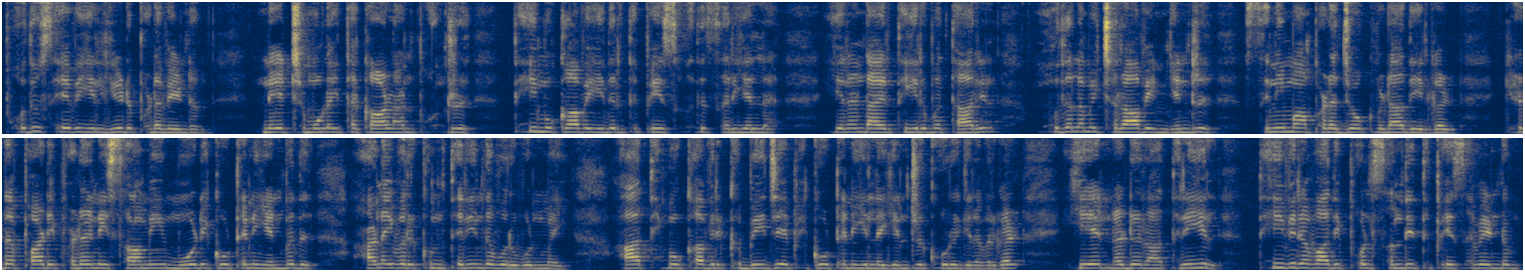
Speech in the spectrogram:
பொது சேவையில் ஈடுபட வேண்டும். நேற்று முளைத்த காளான் போன்று திமுகவை எதிர்த்து பேசுவது சரியல்ல. இரண்டாயிரத்தி இருபத்தாறில் முதலமைச்சராவேன் என்று சினிமா பட ஜோக் விடாதீர்கள். எடப்பாடி பழனிசாமி மோடி கூட்டணி என்பது அனைவருக்கும் தெரிந்த ஒரு உண்மை. அதிமுகவிற்கு பிஜேபி கூட்டணி இல்லை என்று கூறுகிறவர்கள் ஏன் நடுராத்திரியில் தீவிரவாதி போல் சந்தித்து பேச வேண்டும்?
